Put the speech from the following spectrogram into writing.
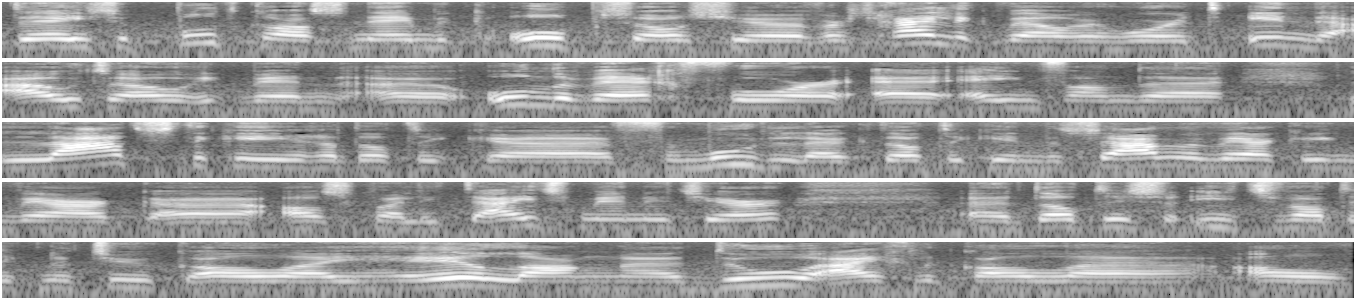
Deze podcast neem ik op, zoals je waarschijnlijk wel weer hoort in de auto. Ik ben uh, onderweg voor uh, een van de laatste keren dat ik uh, vermoedelijk dat ik in de samenwerking werk als kwaliteitsmanager. dat is iets wat ik natuurlijk al heel lang doe. Eigenlijk al, al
